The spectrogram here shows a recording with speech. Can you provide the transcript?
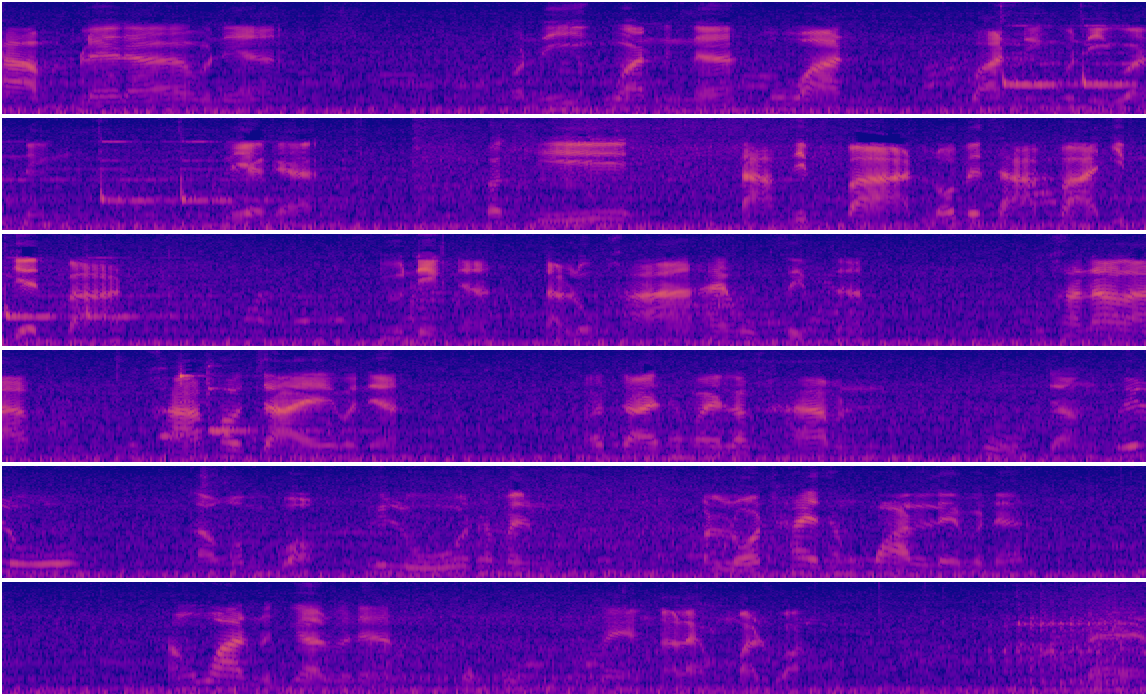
ช่ำเลยนะ วันนี้วันนี้อีกวันหนึ่งนะ เมื่อวานวันหนึ่งวันนี้วันหนึ่งเรียกอะเมื่อกี้สามสิบบาทลดไปสามบาทยี่สิบเจ็ดบาทยูนิคนะแต่ลูกค้าให้หกสิบนะลูกค้าน่ารักลูกค้าเข้าใจวันนี้เข้าใจทำไมราคามันถูกจังไม่รู้ เราก็บอกไม่รู้ทำไมมันลดให้ทั้งวันเลยวันนี้ทั้งวันเหมือนกันวันนี้โอ้โหแม่งอะไรของมันวะแม่ง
